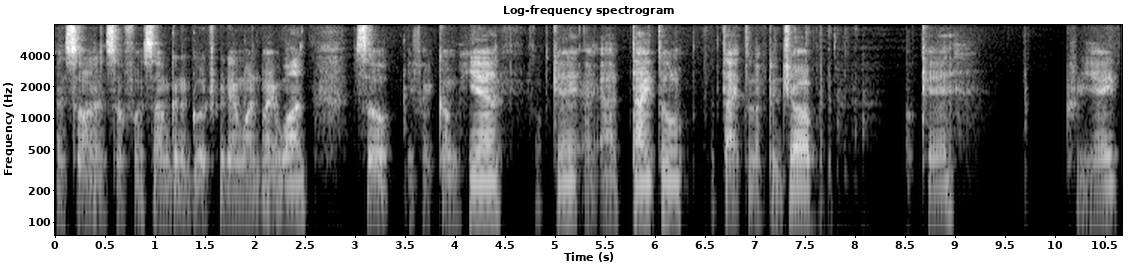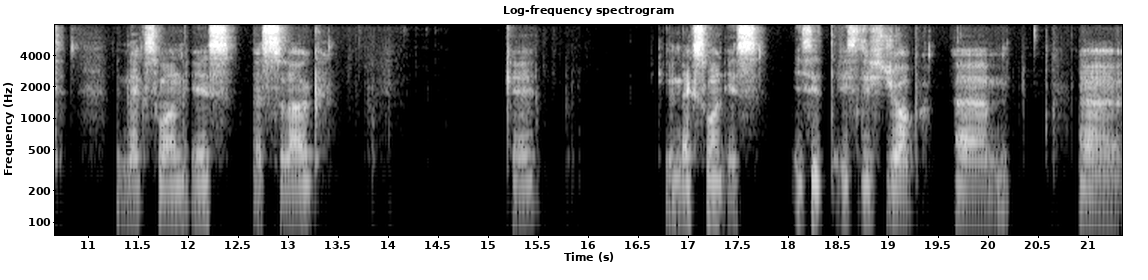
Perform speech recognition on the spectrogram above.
and so on and so forth. So i'm going to go through them one by one. So if i come here okay i add title the title of the job okay create. The next one is a slug okay. The next one is is it is this job um uh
